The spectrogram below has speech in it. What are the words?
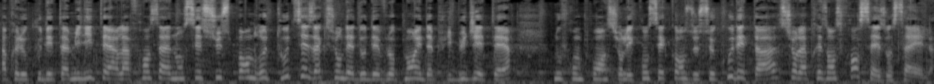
Après le coup d'État militaire, la France a annoncé suspendre toutes ses actions d'aide au développement et d'appui budgétaire. Nous ferons point sur les conséquences de ce coup d'État sur la présence française au Sahel.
